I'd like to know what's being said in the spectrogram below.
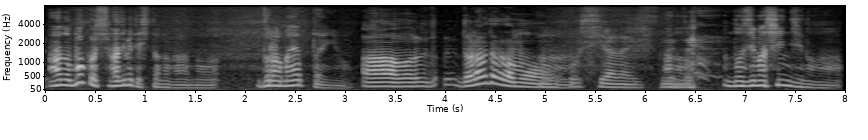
る、あの僕初めて知ったのがあのドラマやったんよ。ああもうドドラマとかはもうう知らないですあの全然野島真司のな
